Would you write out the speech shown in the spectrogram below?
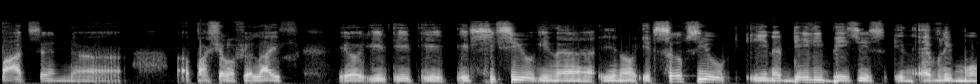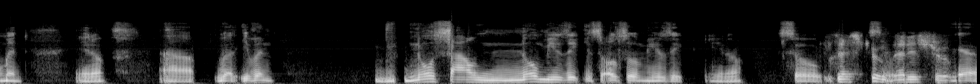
parts and uh, partial of your life. You know it, it it it hits you in a you know it serves you in a daily basis in every moment You know, uh, well, even no sound, no music is also music. You know, so that's true. So, that is true. Yeah,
